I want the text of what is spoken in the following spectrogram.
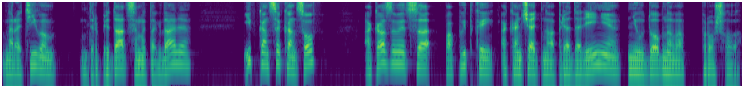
нарративам, интерпретациям и так далее, и в конце концов оказывается попыткой окончательного преодоления неудобного прошлого.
